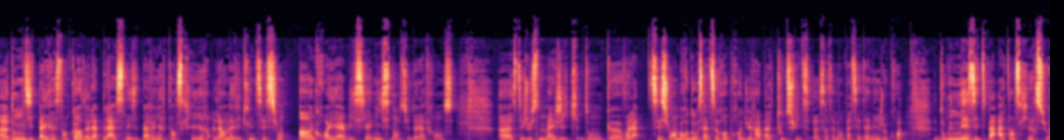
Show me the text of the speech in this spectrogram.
Euh, donc n'hésite pas, il reste encore de la place. N'hésite pas à venir t'inscrire. Là, on a vécu une session incroyable ici à Nice, dans le sud de la France. Euh, c'était juste magique. Donc voilà, session à Bordeaux, ça ne se reproduira pas tout de suite, certainement pas cette année, je crois. Donc n'hésite pas à t'inscrire sur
